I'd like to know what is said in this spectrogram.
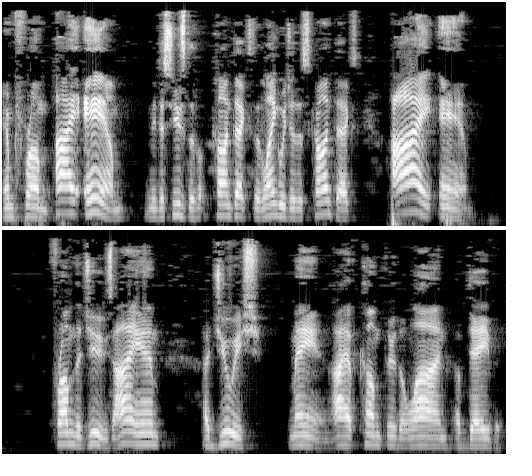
am from, I am, let me just use the context, the language of this context, I am from the Jews. I am a Jewish man. I have come through the line of David.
